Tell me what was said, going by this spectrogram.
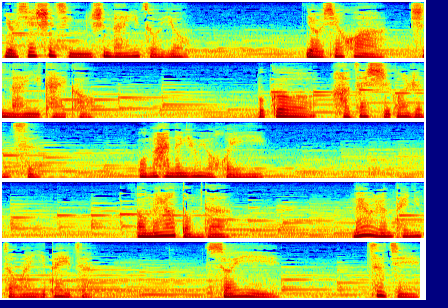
有些事情是难以左右，有些话是难以开口。不过好在时光仁慈，我们还能拥有回忆。我们要懂得，没有人陪你走完一辈子，所以自己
